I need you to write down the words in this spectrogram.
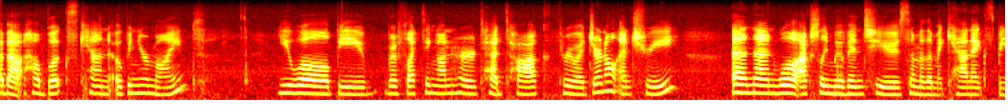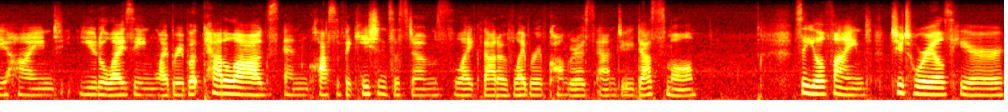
about how books can open your mind. You will be reflecting on her TED Talk through a journal entry, and then we'll actually move into some of the mechanics behind utilizing library book catalogs and classification systems like that of Library of Congress and Dewey Decimal. So you'll find tutorials here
